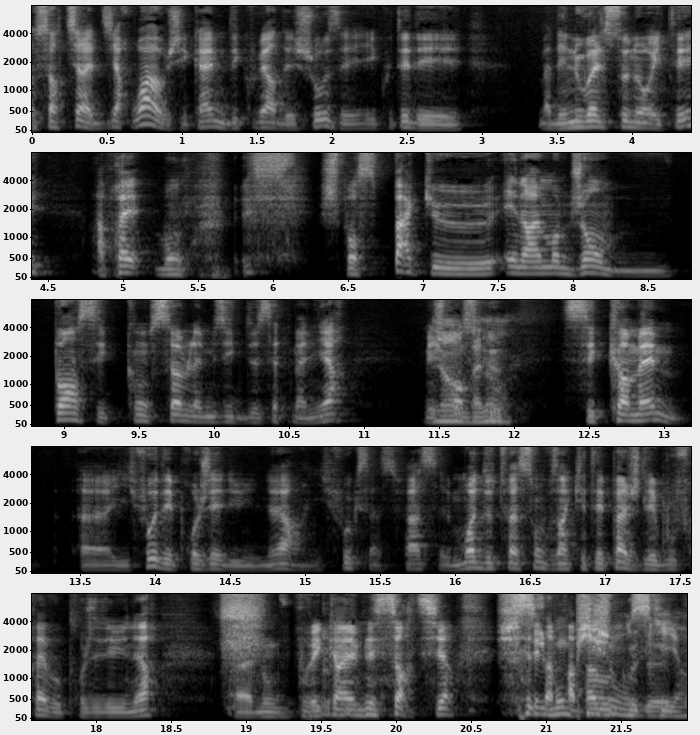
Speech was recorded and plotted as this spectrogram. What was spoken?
ressortir et te dire waouh, j'ai quand même découvert des choses et écouter des, bah, des nouvelles sonorités. Après, bon, je pense pas que énormément de gens pensent et consomment la musique de cette manière, mais je pense bah que c'est quand même, euh, il faut des projets d'une heure, il faut que ça se fasse. Moi, de toute façon, vous inquiétez pas, je les boufferai vos projets d'une heure, euh, donc vous pouvez quand même les sortir. C'est le bon pigeon aussi. Hein.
